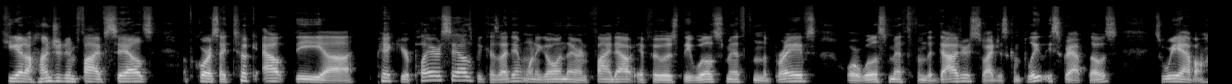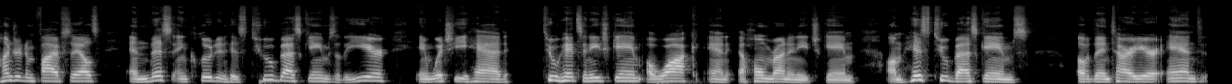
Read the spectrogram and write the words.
he had 105 sales. Of course, I took out the uh, pick your player sales because I didn't want to go in there and find out if it was the Will Smith from the Braves or Will Smith from the Dodgers. So I just completely scrapped those. So we have 105 sales, and this included his two best games of the year, in which he had two hits in each game, a walk, and a home run in each game. Um, his two best games of the entire year, and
